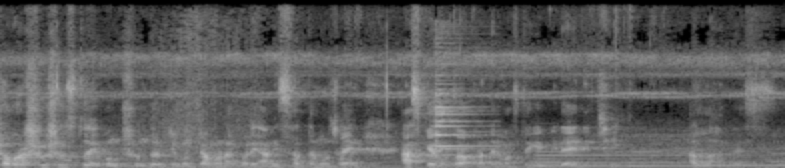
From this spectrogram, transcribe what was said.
সবার সুস্বাস্থ্য এবং সুন্দর জীবন কামনা করে আমি সাদ্দাম হোসাইন আজকের মতো আপনাদের মাছ থেকে বিদায় নিচ্ছি। আল্লাহ হাফেজ।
